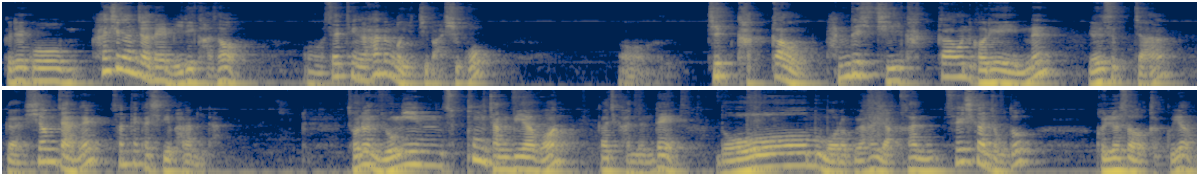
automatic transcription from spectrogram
그리고 1시간 전에 미리 가서 어, 세팅을 하는 거 잊지 마시고 어, 집 가까운 반드시 집 가까운 거리에 있는 연습장, 그러니까 시험장을 선택하시기 바랍니다. 저는 용인 수풍 장비학원까지 갔는데 너무 멀었고요. 한약한 3시간 정도 걸려서 갔고요.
